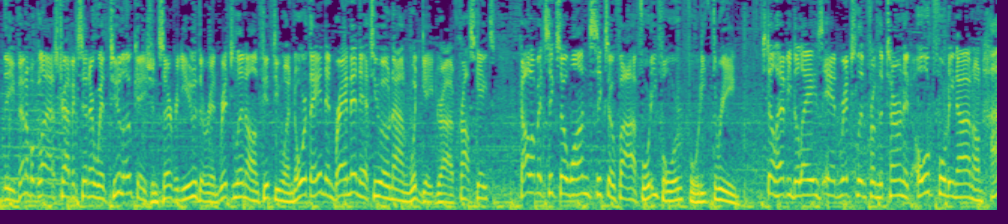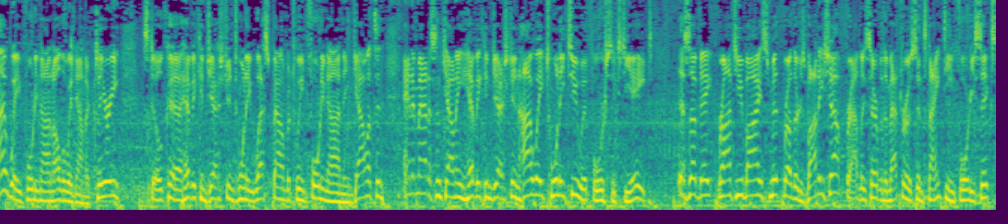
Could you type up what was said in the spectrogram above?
From the Venable Glass Traffic Center with two locations serving you. They're in Ridgeland on 51 North and in Brandon at 209 Woodgate Drive. Cross gates. Call them at 601 605 4443. Still heavy delays in Richland from the turn at Old 49 on Highway 49 all the way down to Cleary. Still uh, heavy congestion 20 westbound between 49 and Gallatin. And in Madison County, heavy congestion Highway 22 at 468. This update brought to you by Smith Brothers Body Shop, proudly serving the Metro since 1946.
